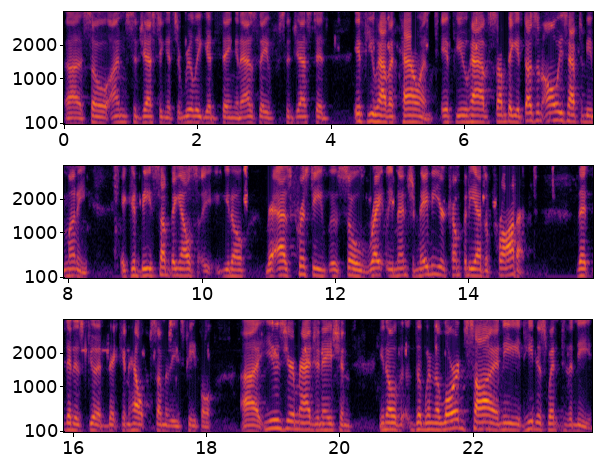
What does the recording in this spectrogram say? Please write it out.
Uh, so I'm suggesting it's a really good thing. And as they've suggested, if you have a talent, if you have something, it doesn't always have to be money. It could be something else. You know, as Christy so rightly mentioned, maybe your company has a product that that is good that can help some of these people. Uh, use your imagination. You know, the, the, when the Lord saw a need, He just went to the need.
